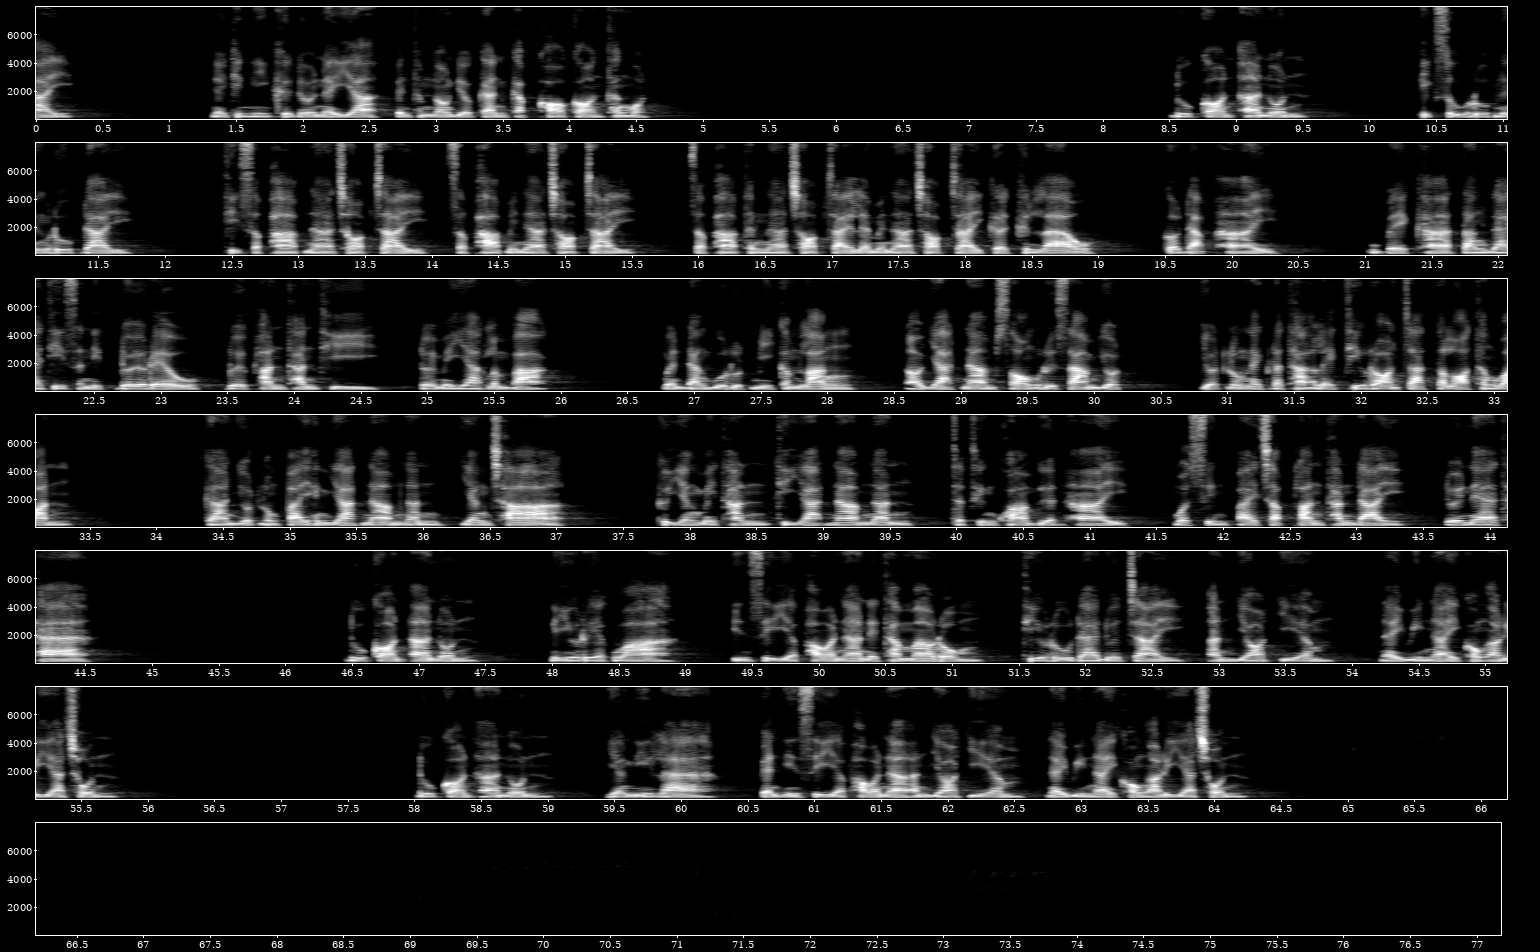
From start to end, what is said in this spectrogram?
ในที่นี้คือโดยนัยยะเป็นทำนองเดียวกันกับข้อก่อนทั้งหมด ดูก่อนอานนท์ภิกษุรูปหนึ่งรูปใด ที่สภาพน่าชอบใจ สภาพไม่น่าชอบใจ สภาพทั้งน่าชอบใจและไม่น่าชอบใจเกิดขึ้นแล้ว ก็ดับหาย อุเบกขาตั้งได้ที่สนิทโดยเร็ว โดยพลันทันที โดยไม่ยากลำบาก เหมือนดังบุรุษมีกำลัง เอาหยาดน้ำสองหรือสามหยด หยดลงในกระทะเหล็กที่ร้อนจัดตลอดทั้งวัน การหยดลงไปแห่งหยาดน้ำนั้นยังช้า คือยังไม่ทันที่หยาดน้ำนั้นจะถึงความเหือดหาย หมดสิ้นไปฉับพลันทันใด โดยแน่แท้ ดูก่อนอานนท์นี้เรียกว่า อินทรียภาวนาในธรรมารมณ์ที่รู้ได้ด้วยใจอันยอดเยี่ยมในวินัยของอริยชน ดูก่อนอานนท์อย่างนี้แหละเป็นอินทรียภาวนาอันยอดเยี่ยมในวินัยของอริยชน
